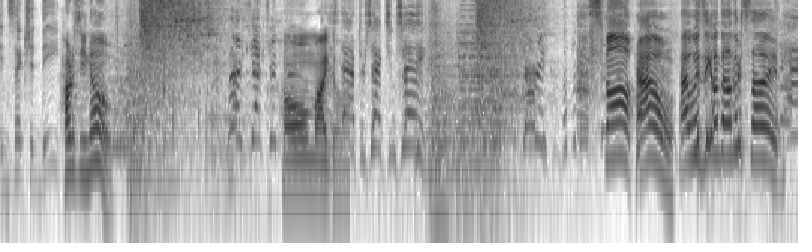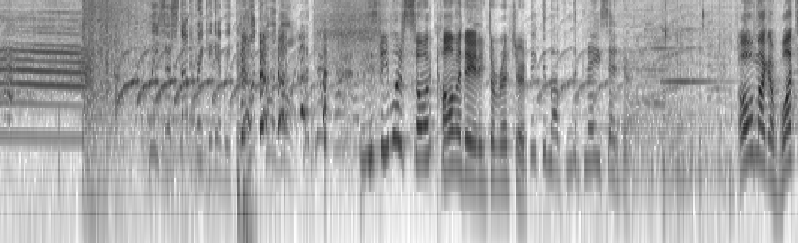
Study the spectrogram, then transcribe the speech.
in section D. How does he know? Where's section D? Oh my Just god. after section C. Sorry, I forgot. Stop! How? How is he on the other side? Lisa, stop breaking everything. What's going on? These people are so accommodating to Richard. Pick them up from the play center. Oh my god, what?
